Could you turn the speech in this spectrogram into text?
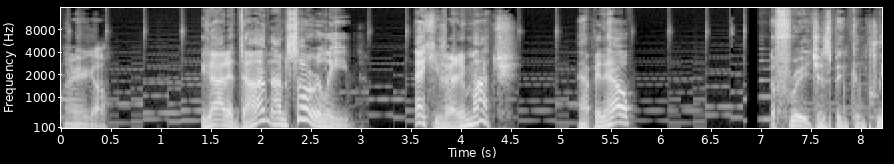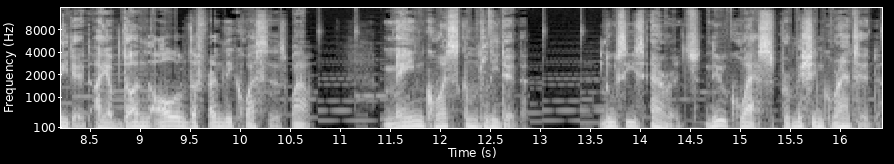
There you go. You got it done? I'm so relieved. Thank you very much. Happy to help. The fridge has been completed. I have done all of the friendly quests. Wow. Main quest completed. Lucy's errands. New quest. Permission granted.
